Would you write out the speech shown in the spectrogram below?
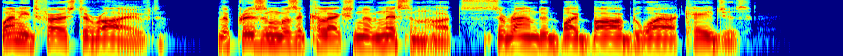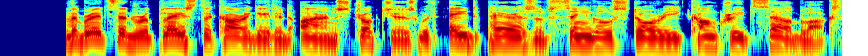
When he'd first arrived, the prison was a collection of Nissen huts surrounded by barbed wire cages. The Brits had replaced the corrugated iron structures with eight pairs of single story concrete cell blocks,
